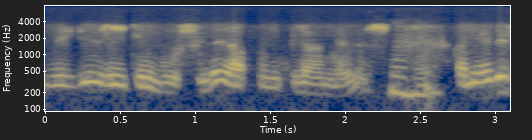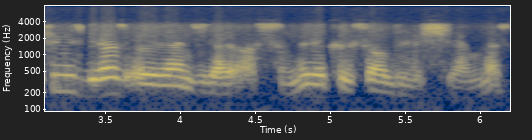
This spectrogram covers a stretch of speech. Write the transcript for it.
yüzde yüz eğitim bursuyla yapmayı planlıyoruz. Hı hı. Hani hedefimiz biraz öğrenciler aslında ve kırsalda yaşayanlar.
